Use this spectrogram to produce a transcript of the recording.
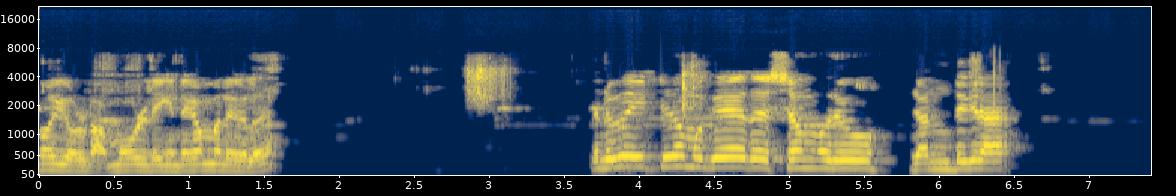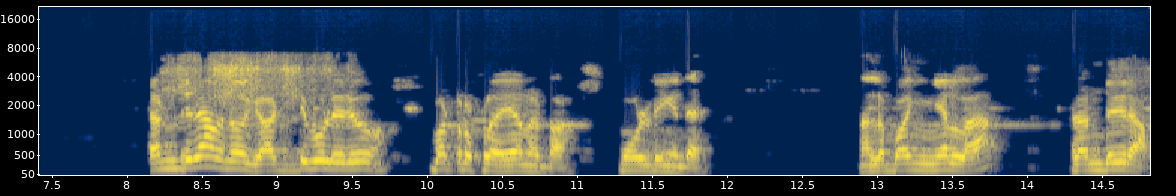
നോക്കിയോളൂ മോൾഡിങ്ങിന്റെ കമ്മലുകൾ. ഇതിന്റെ വെയിറ്റ് നമുക്ക് ഏകദേശം ഒരു രണ്ട് ഗ്രാം രണ്ട് ഗ്രാം നോക്കി അടിപൊളി ഒരു ബട്ടർഫ്ലൈ ആണ് കേട്ടോ മോൾഡിങ്ങിന്റെ നല്ല ഭംഗിയുള്ള രണ്ട് ഗ്രാം.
